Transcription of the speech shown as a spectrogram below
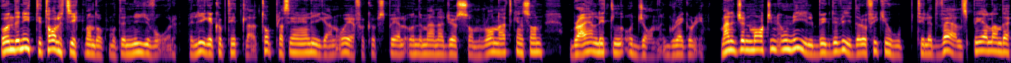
Under 90-talet gick man dock mot en ny vår med ligacuptitlar, topplaceringar i ligan och Uefa-cupspel under managers som Ron Atkinson, Brian Little och John Gregory. Managern Martin O'Neill byggde vidare och fick ihop till ett välspelande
